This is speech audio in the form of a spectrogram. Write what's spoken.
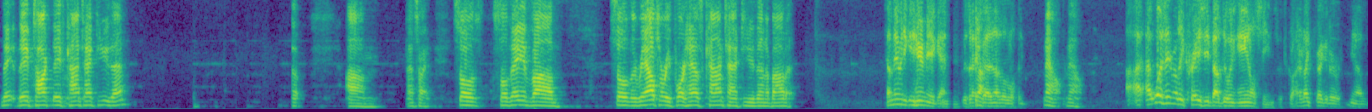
They, they've talked, they've contacted you then? Oh, Um, that's right. So, so they've, um, so the Rialto report has contacted you then about it? Tell me when you can hear me again, because I Yeah. got another little thing. Now, now, I, I wasn't really crazy about doing anal scenes with girls. I liked regular, you know,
